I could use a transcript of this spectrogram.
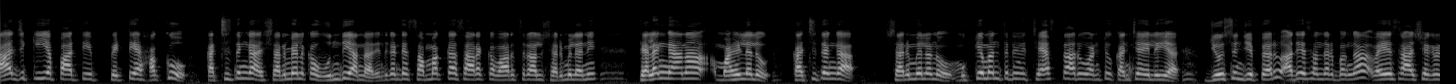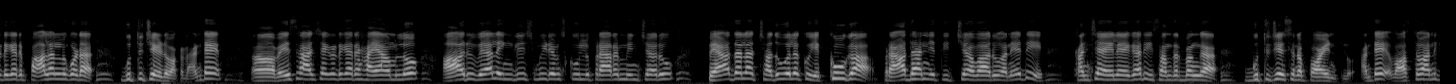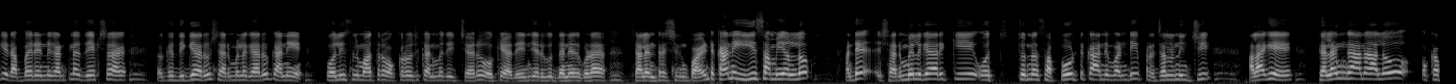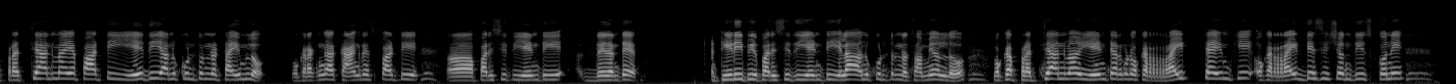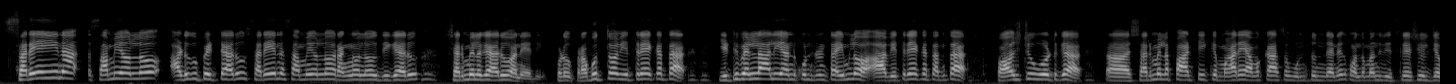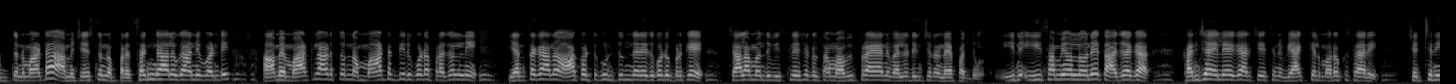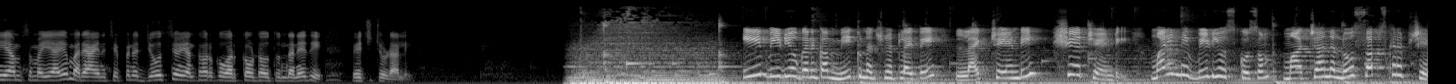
రాజకీయ పార్టీ పెట్టే హక్కు ఖచ్చితంగా షర్మిలకు ఉంది అన్నారు. ఎందుకంటే సమ్మక్క సారక్క వారసురాలు షర్మిలని తెలంగాణ మహిళలు ఖచ్చితంగా షర్మిలను ముఖ్యమంత్రిని చేస్తారు అంటూ కంచాయిలయ్య జోస్యం చెప్పారు. అదే సందర్భంగా వైఎస్ రాజశేఖర రెడ్డి గారి పాలనను కూడా గుర్తు చేయడం అక్కడ. అంటే వైఎస్ రాజశేఖర రెడ్డి గారి హయాంలో ఆరు వేల ఇంగ్లీష్ మీడియం స్కూళ్ళు ప్రారంభించారు. పేదల చదువులకు ఎక్కువగా ప్రాధాన్యత ఇచ్చేవారు అనేది కంచాయలయ్య గారు ఈ సందర్భంగా గుర్తు చేసిన పాయింట్లు. అంటే వాస్తవానికి డెబ్బై రెండు గంటల దీక్ష దిగారు షర్మిల గారు కానీ పోలీసులు మాత్రం ఒక్కరోజుకి అనుమతి ఇచ్చారు. ఓకే అదేం జరుగుద్ది అనేది కూడా చాలా ఇంట్రెస్టింగ్ పాయింట్. కానీ ఈ సమయంలో అంటే షర్మిల గారికి వస్తున్న సపోర్ట్ కానివ్వండి ప్రజల నుంచి. అలాగే తెలంగాణలో ఒక ప్రత్యామ్నాయ పార్టీ ఏది అనుకుంటున్న టైంలో ఒక రకంగా కాంగ్రెస్ పార్టీ పరిస్థితి ఏంటి? లేదంటే టీడీపీ పరిస్థితి ఏంటి? ఇలా అనుకుంటున్న సమయంలో ఒక ప్రత్యామ్నాయం ఏంటి అనుకుంటే ఒక రైట్ టైంకి ఒక రైట్ డెసిషన్ తీసుకొని సరైన సమయంలో అడుగు పెట్టారు. సరైన సమయంలో రంగంలోకి దిగారు షర్మిల గారు అనేది. ఇప్పుడు ప్రభుత్వ వ్యతిరేకత ఎటు వెళ్ళాలి అనుకుంటున్న టైంలో ఆ వ్యతిరేకత అంతా పాజిటివ్ ఓటుగా షర్మిల పార్టీకి మారే అవకాశం ఉంటుంది అనేది కొంతమంది విశ్లేషకులు చెబుతున్నమాట. ఆమె చేస్తున్న ప్రసంగాలు కానివ్వండి ఆమె మాట్లాడుతున్న మాట తీరు కూడా ప్రజల్ని ఎంతగానో ఆకట్టుకుంటుంది అనేది కూడా ఇప్పటికే చాలామంది విశ్లేషకులు తమ అభిప్రాయాన్ని వెల్లడించిన నేపథ్యం. ఈ ఈ సమయంలోనే తాజాగా కంచాయిలే గారు చేసిన వ్యాఖ్యలు మరొకసారి చర్చనీయాంశమయ్యాయి. మరి ఆయన చెప్పిన జోస్యం ఎంతవరకు వర్కౌట్ అవుతుందనేది వేచి చూడాలి. ఈ వీడియో గనుక మీకు నచ్చినట్లయితే లైక్ చేయండి షేర్ చేయండి. మరిన్ని వీడియోస్ కోసం మా ఛానల్ను సబ్స్క్రైబ్ చేయండి.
